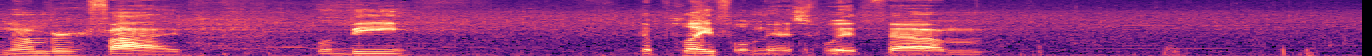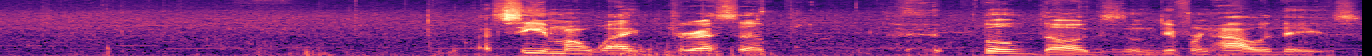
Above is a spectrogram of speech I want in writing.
Number five would be the playfulness with um, seeing my wife dress up both dogs on different holidays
